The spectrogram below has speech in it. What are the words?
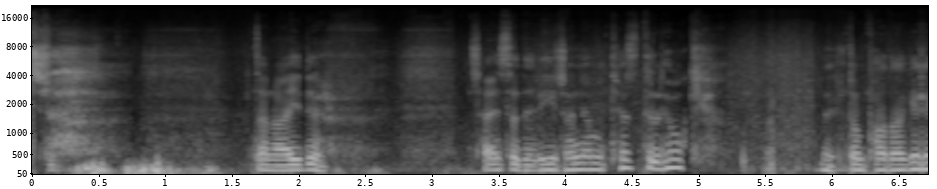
자, 일단 아이들 차에서 내리기 전에 한번 테스트를 해볼게요. 네, 일단 바닥에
